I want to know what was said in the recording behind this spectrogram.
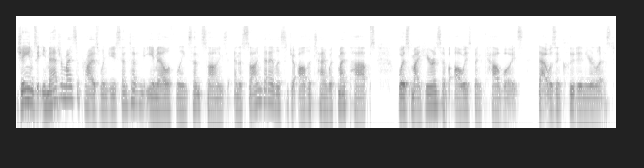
James, imagine my surprise when you sent out an email with links and songs, and a song that I listened to all the time with my pops was My Heroes Have Always Been Cowboys. That was included in your list.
